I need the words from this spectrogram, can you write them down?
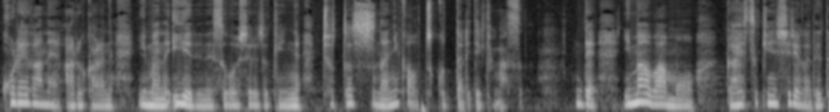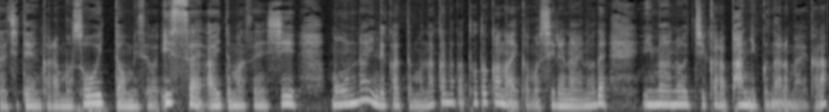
これがね、あるからね、今ね、家でね、過ごしてる時にね、ちょっとずつ何かを作ったりできます。で今はもう外出禁止令が出た時点からもうそういったお店は一切開いてませんしもうオンラインで買ってもなかなか届かないかもしれないので今のうちからパニックになる前から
